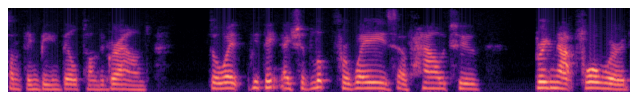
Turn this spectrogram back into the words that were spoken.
something being built on the ground. So we think they should look for ways of how to bring that forward.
